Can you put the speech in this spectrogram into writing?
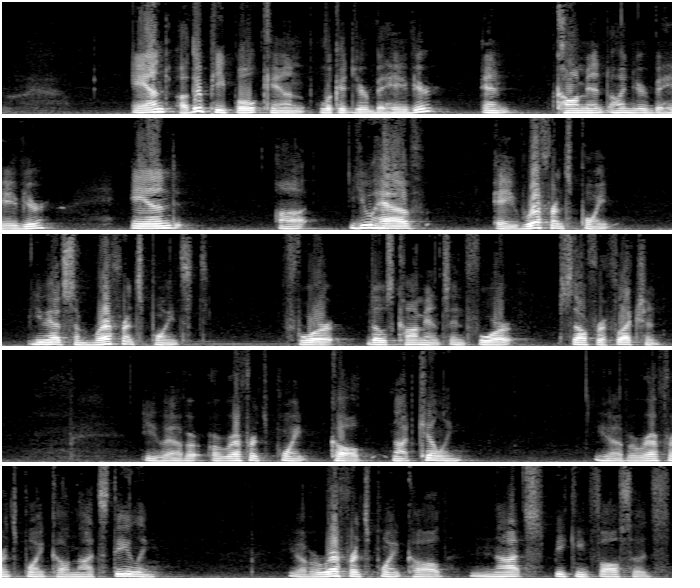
and other people can look at your behavior and comment on your behavior, and uh, you have a reference point. You have some reference points for those comments and for self-reflection. You have a, a reference point called not killing you have a reference point called not stealing. You have a reference point called not speaking falsehoods,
